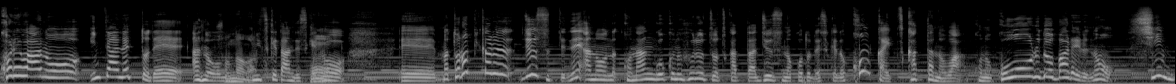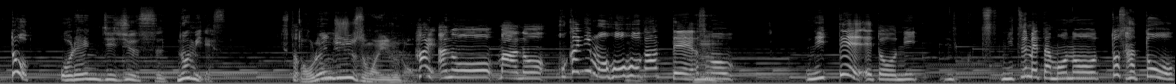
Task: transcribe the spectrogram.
これはあのインターネットであの見つけたんですけど、えーまあ、トロピカルジュースってねあのこう南国のフルーツを使ったジュースのことですけど今回使ったのはこのゴールドバレルの芯とオレンジジュースのみです。ちょっと。うオレンジジュースもいるの？はいあのーまああの他にも方法があって、うん。その煮てえっと煮煮詰めたものと砂糖を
